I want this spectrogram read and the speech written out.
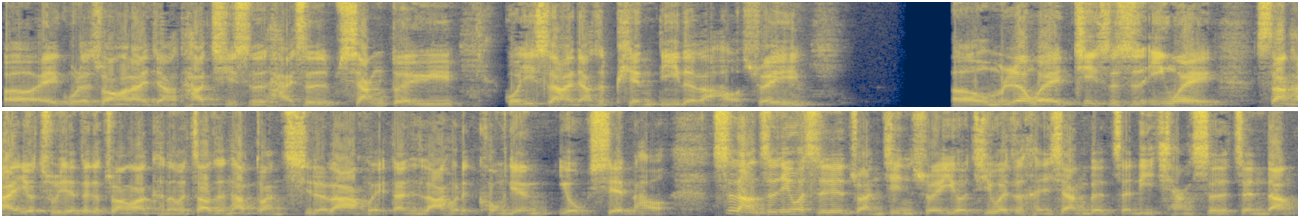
呃 A 股的状况来讲，它其实还是相对于国际市场来讲是偏低的了哈，所以。呃，我们认为，即使是因为上海又出现这个状况，可能会造成它短期的拉回，但是拉回的空间有限哈。市场资金会持续转进，所以有机会是横向的整理强势的震荡。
